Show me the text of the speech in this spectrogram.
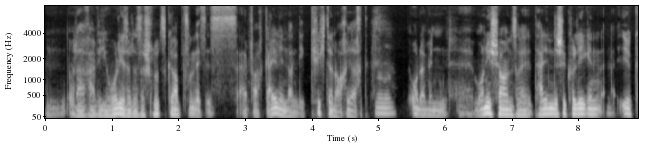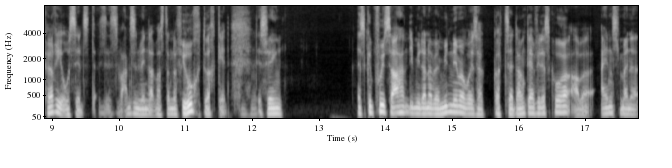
und oder Raviolis oder so Schlutzkrapfen, das ist einfach geil, wenn dann die Küche danach riecht. Mhm oder wenn äh, Monisha, unsere thailändische Kollegin, mhm. ihr Curry aussetzt, es ist Wahnsinn, wenn da was dann dafür hoch durchgeht. Mhm. Deswegen, es gibt viele Sachen, die mich dann aber mitnehmen, wo ich sage, Gott sei Dank der für das Kochen, aber eins meiner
